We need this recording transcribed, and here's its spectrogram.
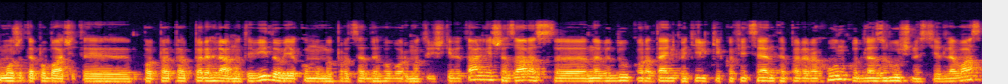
можете побачити, по- пе- пе- переглянути відео, в якому ми про це говоримо трішки детальніше. Зараз е, наведу коротенько тільки коефіцієнти перерахунку для зручності для вас,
